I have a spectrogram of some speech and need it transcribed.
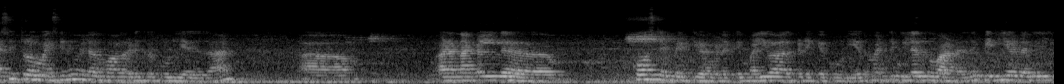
அசித்ரோமைசினும் இலகுவாக எடுக்கக்கூடியது தான் ஆனால் நாங்கள் கோஸ்ட் எஃபெக்டிவ் எங்களுக்கு மலிவாக கிடைக்கக்கூடியது. மற்றும் இலகுவானது பெரிய அளவில்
